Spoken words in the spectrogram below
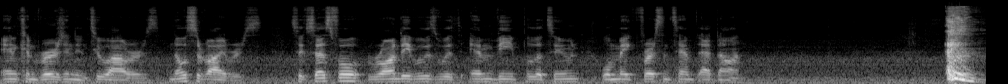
and conversion in two hours. No survivors. Successful rendezvous with MV platoon will make first attempt at dawn.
